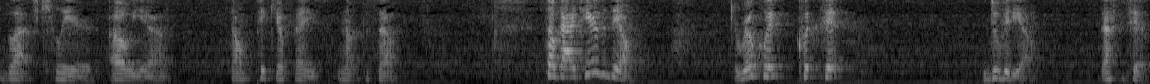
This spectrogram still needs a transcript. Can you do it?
Blotch cleared. Oh yeah. Don't pick your face. Note to self. So guys, here's the deal. real quick, quick tip. Do video. That's the tip.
